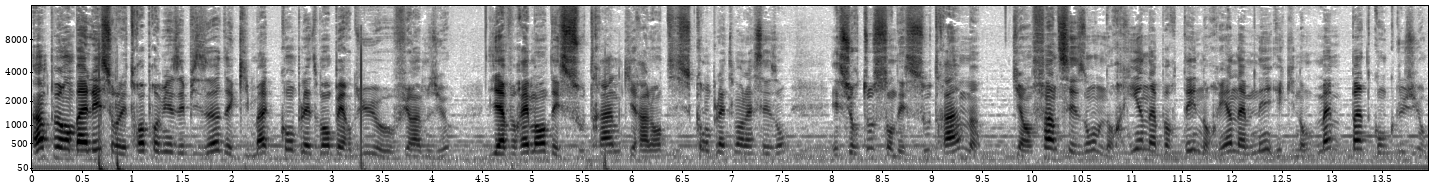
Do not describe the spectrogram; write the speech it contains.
un peu emballé sur les trois premiers épisodes et qui m'a complètement perdu au fur et à mesure. Il y a vraiment des sous-trames qui ralentissent complètement la saison. Et surtout, ce sont des sous-trames qui, en fin de saison, n'ont rien apporté, n'ont rien amené et qui n'ont même pas de conclusion.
